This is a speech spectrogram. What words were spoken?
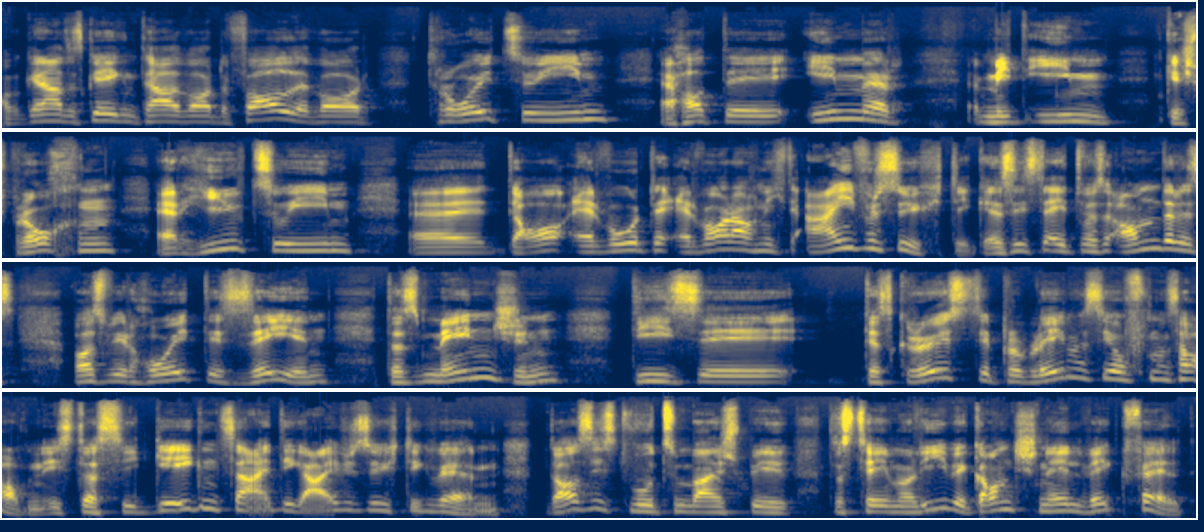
Aber genau das Gegenteil war der Fall. Er war treu zu ihm. Er hatte immer mit ihm gesprochen, er hielt zu ihm, äh, da, er, wurde, er war auch nicht eifersüchtig. Es ist etwas anderes, was wir heute sehen, dass Menschen diese das größte Problem, was sie oftmals haben, ist, dass sie gegenseitig eifersüchtig werden. Das ist, wo zum Beispiel das Thema Liebe ganz schnell wegfällt,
